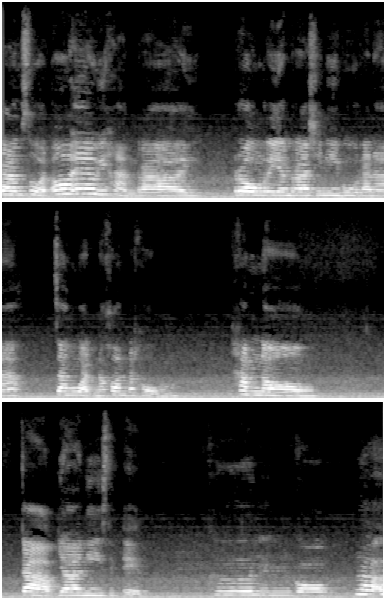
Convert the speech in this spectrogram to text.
การสวดโอเอวิหารราย โรงเรียนราชินีบูรณะ จังหวัดนครปฐมทำนอง กับยานีสิบเอ็ดคืนกบละเอ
